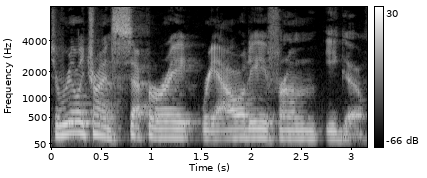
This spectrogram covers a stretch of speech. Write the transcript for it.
to really try and separate reality from ego.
